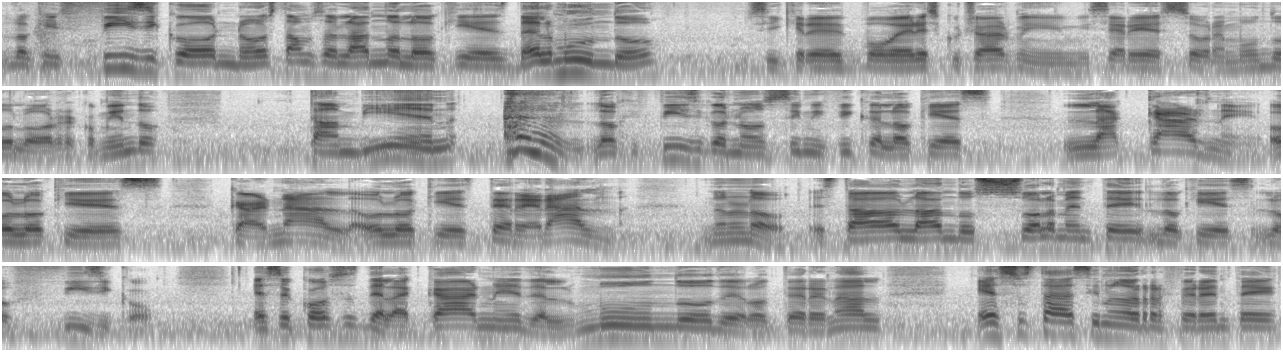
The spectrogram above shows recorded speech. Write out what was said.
lo que es físico, no estamos hablando de lo que es del mundo. Si quieres volver a escuchar mi, mi serie sobre el mundo, lo recomiendo. También lo que físico no significa lo que es la carne o lo que es carnal o lo que es terrenal no, no, no. Estaba hablando solamente lo que es lo físico. Esas cosas de la carne, del mundo, de lo terrenal. Eso está haciendo referente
